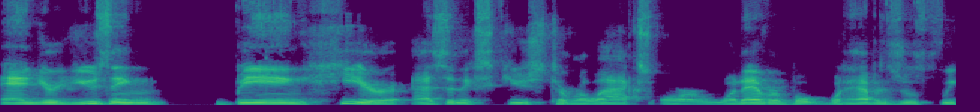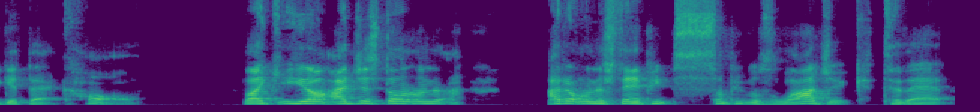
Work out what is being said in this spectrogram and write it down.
and you're using being here as an excuse to relax or whatever but what happens if we get that call like you know, I just don't under. I don't understand pe- some people's logic to that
